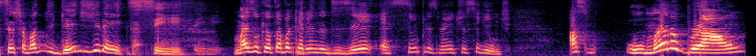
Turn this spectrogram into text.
ser chamado de gay de direita. Sim. Mas o que eu tava querendo dizer é simplesmente o seguinte: as- o Mano Brown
